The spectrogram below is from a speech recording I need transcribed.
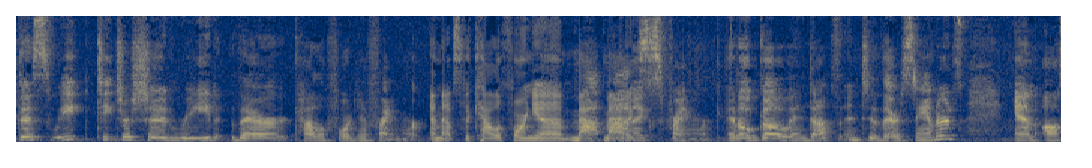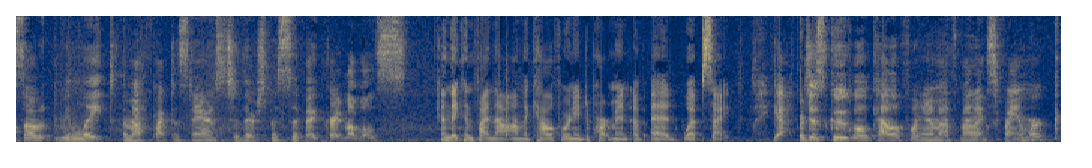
This week, teachers should read their California framework. And that's the California Mathematics, Mathematics framework. It'll go in depth into their standards and also relate the math practice standards to their specific grade levels. And they can find that on the California Department of Ed website. Yeah, or just, just Google California Mathematics Framework,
